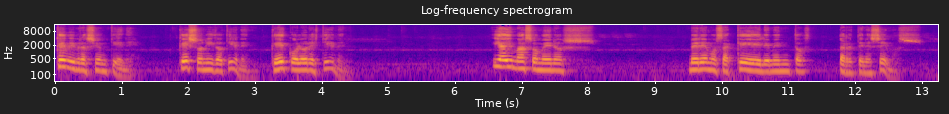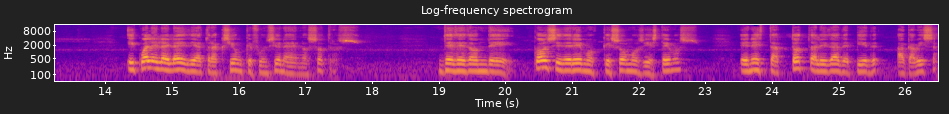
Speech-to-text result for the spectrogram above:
¿Qué vibración tiene? ¿Qué sonido tienen? ¿Qué colores tienen? Y ahí más o menos veremos a qué elementos pertenecemos y cuál es la ley de atracción que funciona en nosotros. Desde donde consideremos que somos y estemos en esta totalidad de pie a cabeza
